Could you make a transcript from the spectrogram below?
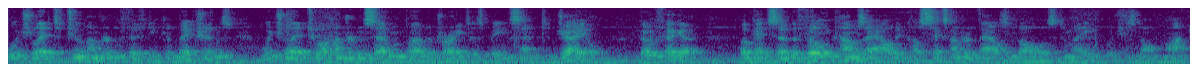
which led to 250 convictions, which led to 107 perpetrators being sent to jail. Go figure. Okay, so the film comes out, it costs $600,000 to make, which is not much.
